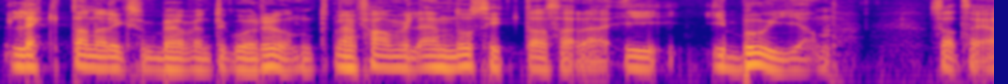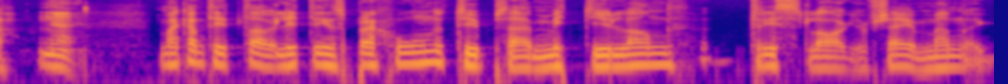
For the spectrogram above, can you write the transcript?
läktarna liksom behöver inte gå runt. Men fan vill ändå sitta så här i, i bujen så att säga. Nej. Man kan titta, lite inspiration, typ så här Mittjylland, trist lag i och för sig, men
